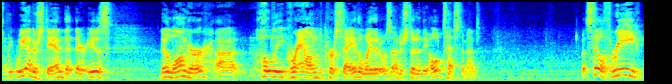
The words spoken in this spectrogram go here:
I think we understand that there is no longer uh, holy ground per se, the way that it was understood in the Old Testament. But still, three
